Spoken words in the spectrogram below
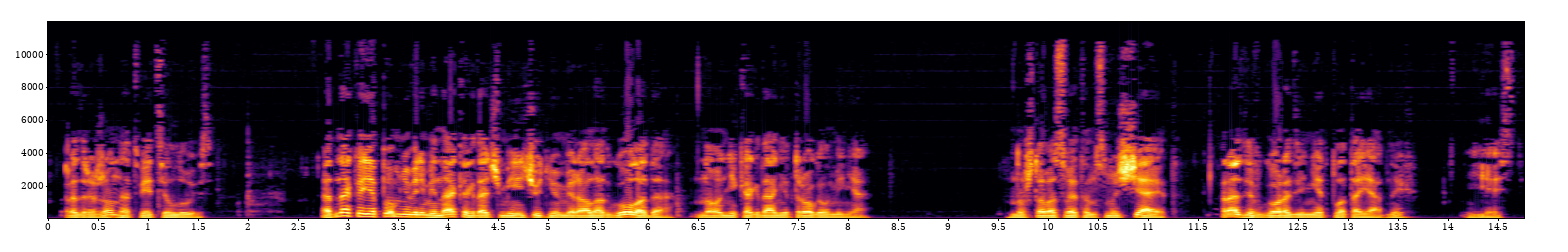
— раздраженно ответил Луис. Однако я помню времена, когда Чми чуть не умирал от голода, но никогда не трогал меня. Но что вас в этом смущает? Разве в городе нет плотоядных? Есть.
